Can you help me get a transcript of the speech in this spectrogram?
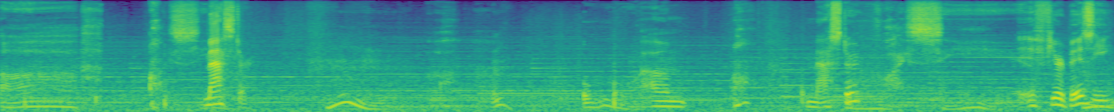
Ah. Oh, I see. Master. Um, Master? Oh, I see. If you're busy,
